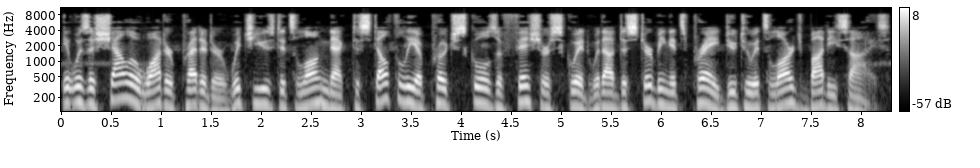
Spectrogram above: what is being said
It was a shallow water predator which used its long neck to stealthily approach schools of fish or squid without disturbing its prey due to its large body size.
